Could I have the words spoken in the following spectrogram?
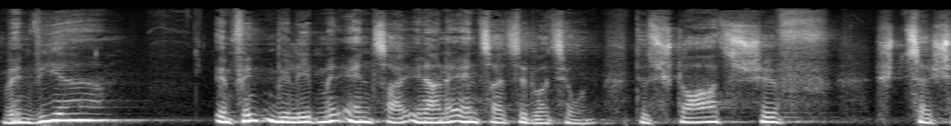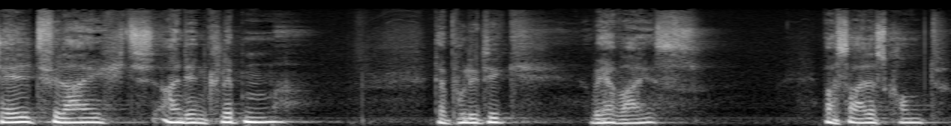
Wenn wir empfinden, wir leben in, Endzeit, in einer Endzeitsituation. Das Staatsschiff zerschellt vielleicht an den Klippen der Politik. Wer weiß, was da alles kommt.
